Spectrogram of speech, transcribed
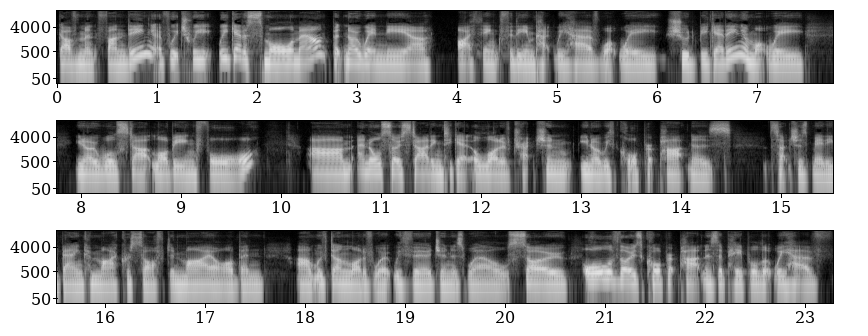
government funding, of which we, we get a small amount, but nowhere near, I think, for the impact we have, what we should be getting and what we, you know, will start lobbying for. Um, and also starting to get a lot of traction, you know, with corporate partners such as Medibank and Microsoft and MYOB and um, we've done a lot of work with Virgin as well. So, all of those corporate partners are people that we have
